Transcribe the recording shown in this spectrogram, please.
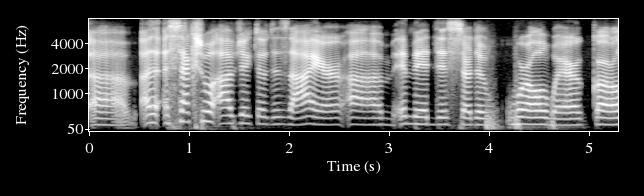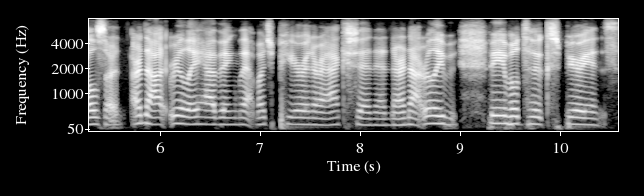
um, a, a, sexual object of desire um, amid this sort of world where girls are, are not really having that much peer interaction and are not really being able to experience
